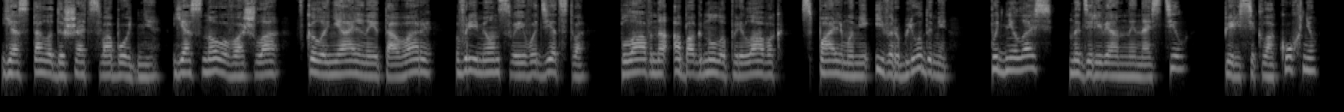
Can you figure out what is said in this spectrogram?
я стала дышать свободнее. Я снова вошла в колониальные товары времен своего детства, плавно обогнула прилавок с пальмами и верблюдами, поднялась на деревянный настил, пересекла кухню,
